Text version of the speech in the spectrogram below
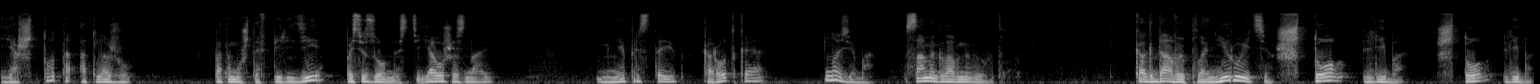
Я что-то отложу. Потому что впереди по сезонности я уже знаю. Мне предстоит короткая, но зима. Самый главный вывод. Когда вы планируете что-либо, что-либо,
